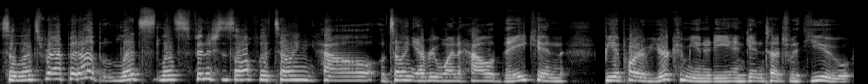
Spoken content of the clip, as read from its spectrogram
So let's wrap it up. Let's let's finish this off with telling how telling everyone how they can be a part of your community and get in touch with you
